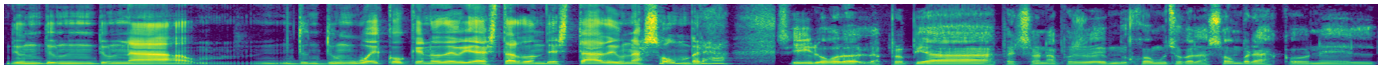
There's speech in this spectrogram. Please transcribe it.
de un, de un, de una, de un, de un hueco que no debería estar donde está, de una sombra. Sí, luego lo- las propias personas pues juegan mucho con las sombras, con el...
